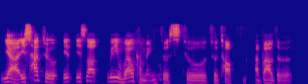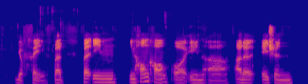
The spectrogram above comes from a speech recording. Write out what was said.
yeah, it's hard to. It, it's not really welcoming to to to talk about the your faith. But but in in Hong Kong or in uh, other Asian,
